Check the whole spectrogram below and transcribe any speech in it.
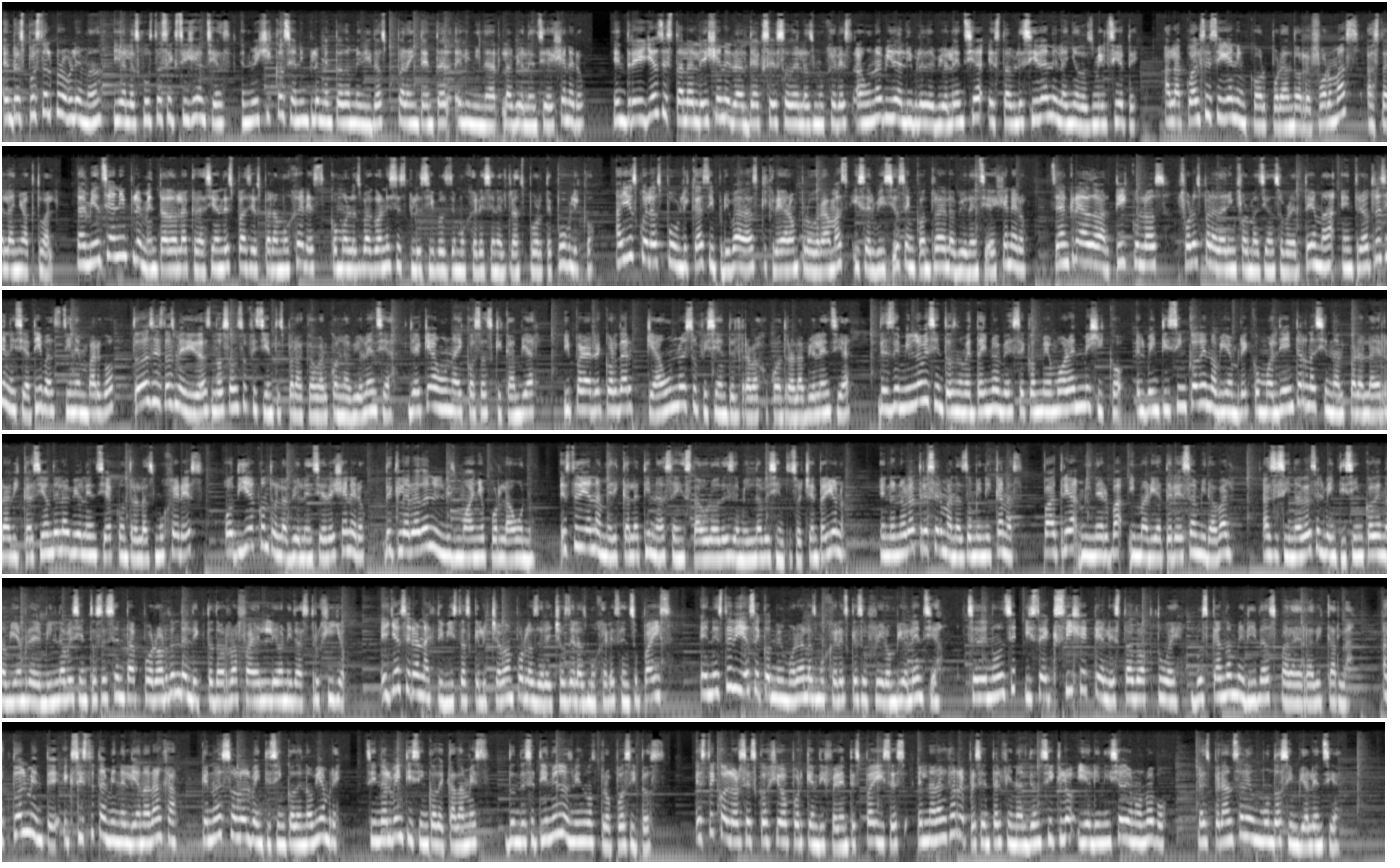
En respuesta al problema y a las justas exigencias, en México se han implementado medidas para intentar eliminar la violencia de género. Entre ellas está la Ley General de Acceso de las Mujeres a una Vida Libre de Violencia establecida en el año 2007, a la cual se siguen incorporando reformas hasta el año actual. También se han implementado la creación de espacios para mujeres, como los vagones exclusivos de mujeres en el transporte público, hay escuelas públicas y privadas que crearon programas y servicios en contra de la violencia de género. Se han creado artículos, foros para dar información sobre el tema, entre otras iniciativas. Sin embargo, todas estas medidas no son suficientes para acabar con la violencia, ya que aún hay cosas que cambiar. Y para recordar que aún no es suficiente el trabajo contra la violencia, desde 1999 se conmemora en México el 25 de noviembre como el Día Internacional para la Erradicación de la Violencia contra las Mujeres o Día contra la Violencia de Género, declarado en el mismo año por la ONU. Este día en América Latina se instauró desde 1981, en honor a tres hermanas dominicanas, Patria, Minerva y María Teresa Mirabal, asesinadas el 25 de noviembre de 1960 por orden del dictador Rafael Leónidas Trujillo ellas eran activistas que luchaban por los derechos de las mujeres en su país. En este día se conmemora a las mujeres que sufrieron violencia, se denuncia y se exige que el Estado actúe buscando medidas para erradicarla. Actualmente existe también el Día Naranja, que no es solo el 25 de noviembre, sino el 25 de cada mes, donde se tienen los mismos propósitos. Este color se escogió porque en diferentes países el naranja representa el final de un ciclo y el inicio de uno nuevo, la esperanza de un mundo sin violencia.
